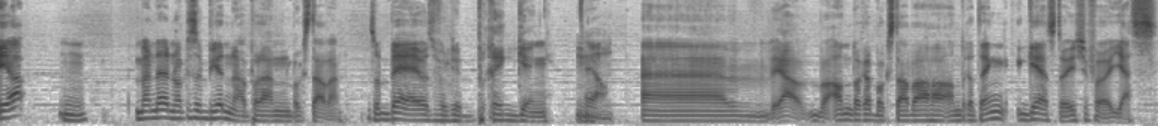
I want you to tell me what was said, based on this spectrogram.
ja, Mm. men det er noe som begynner på den bokstaven. Så B er jo selvfølgelig brygging. Mm. Ja. Uh, ja, andre bokstaver har andre ting. G står ikke for yes.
